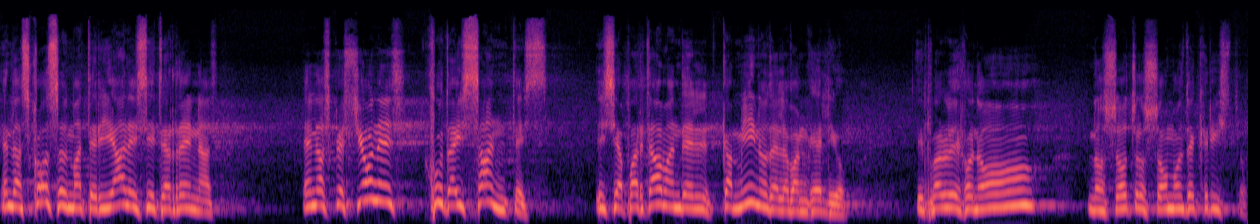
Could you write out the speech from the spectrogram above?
en las cosas materiales y terrenas, en las cuestiones judaizantes, y se apartaban del camino del Evangelio. Y Pablo dijo, no, nosotros somos de Cristo.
